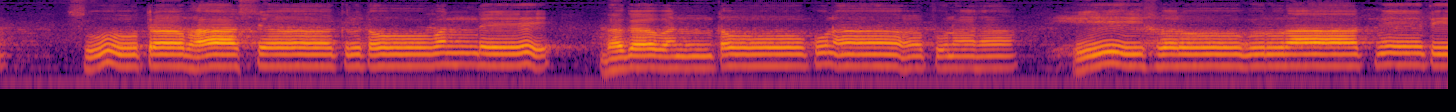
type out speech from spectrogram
सूत्रभास्य कृतो वंदे भगवन्तौ पुनः पुनः। ईश्वरो गुरुरात्मेति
